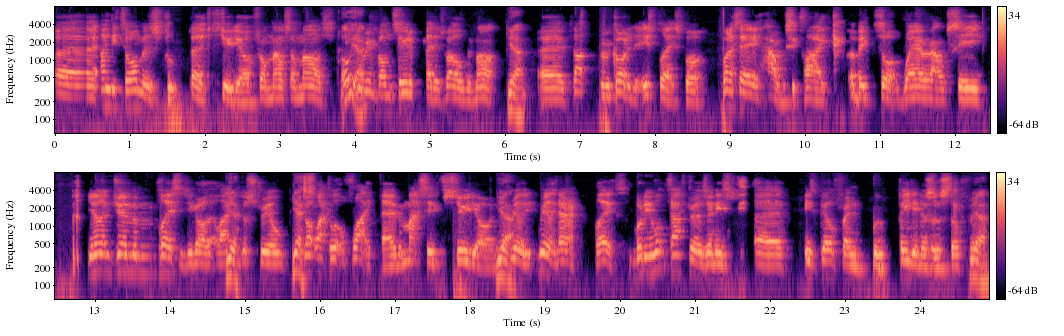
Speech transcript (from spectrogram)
uh, Andi Toma uh, studio from Mouse on Mars. Oh, yeah. Doing Von Südenfed as well with Mark. yeah, Uh, that we recorded at his place, but when I say house, it's like a big sort of warehousey. You know them German places you go that are like Yeah. industrial. Yes. You've got like a little flat in there and a massive studio, and Yeah. really, really nice place. But he looked after us, and he's uh, his girlfriend were feeding us and stuff. and yeah,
